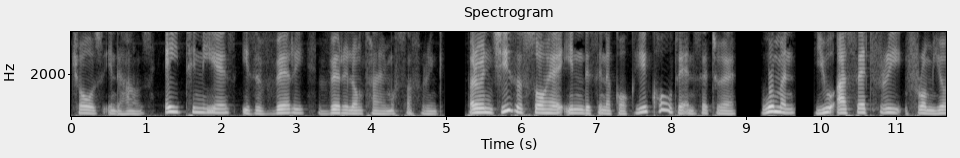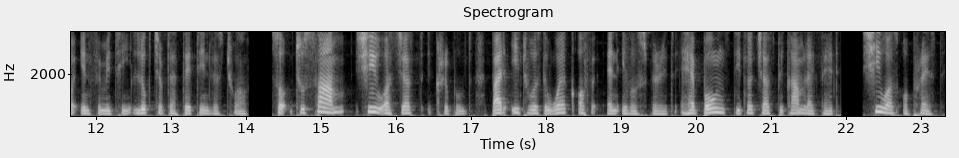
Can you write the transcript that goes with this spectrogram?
chores in the house. 18 years is a very, very long time of suffering. But when Jesus saw her in the synagogue, he called her and said to her, Woman, you are set free from your infirmity. Luke chapter 13, verse 12. So to some, she was just crippled, but it was the work of an evil spirit. Her bones did not just become like that. She was oppressed.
